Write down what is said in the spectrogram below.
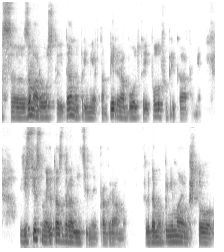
с заморозкой, да, например, там, переработкой, полуфабрикатами. Естественно, это оздоровительные программы, когда мы понимаем, что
